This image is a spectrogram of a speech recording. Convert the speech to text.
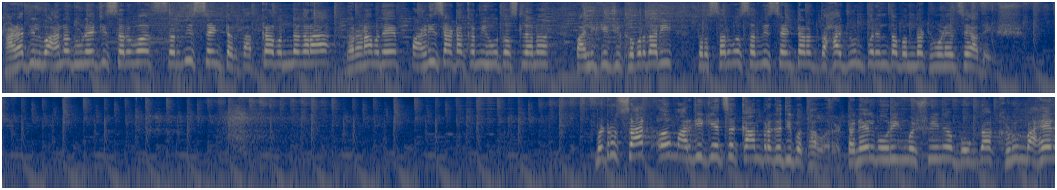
ठाण्यातील वाहनं धुण्याची सर्व सर्व्हिस सेंटर तात्काळ बंद करा. धरणामध्ये पाणी साठा कमी होत असल्यानं पालिकेची खबरदारी तर सर्व सर्व्हिस सेंटर दहा जूनपर्यंत बंद ठेवण्याचे आदेश. मेट्रो सात अ मार्गिकेचं काम प्रगतीपथावर. टनेल बोरिंग मशीन बोगदा खडून बाहेर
